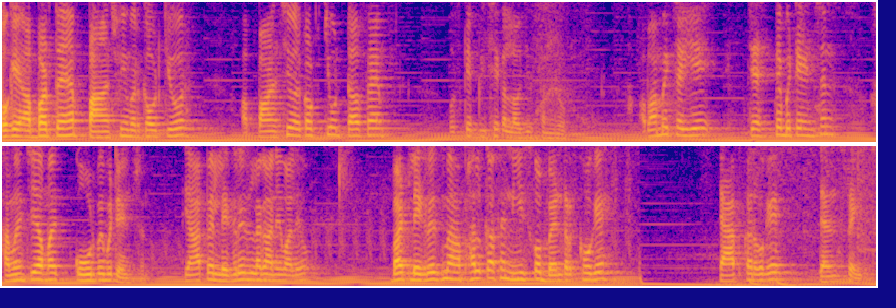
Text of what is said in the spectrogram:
ओके अब बढ़ते हैं पांचवी वर्कआउट की ओर। अब पांचवी वर्कआउट क्यों टफ है? उसके पीछे का लॉजिक समझो। अब हमें चाहिए चेस्ट पे भी टेंशन हमें चाहिए हमारे कोर पे भी टेंशन तो यहाँ पे लेगरेज लगाने वाले हो। बट लेगरेज में आप हल्का सा नीज को बेंड रखोगे। टैप करोगे देन स्ट्रेट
